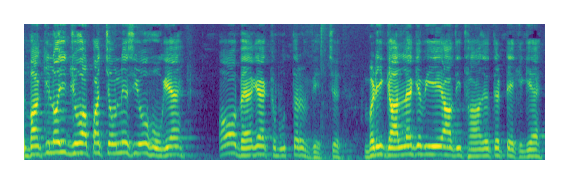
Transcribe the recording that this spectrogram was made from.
ਬਾਕੀ ਲਓ ਜੀ, ਜੋ ਆਪਾਂ ਚਾਹੁੰਦੇ ਸੀ ਉਹ ਹੋ ਗਿਆ। ਹੈ। ਉਹ ਬਹਿ ਗਿਆ ਕਬੂਤਰ ਵਿੱਚ। ਬੜੀ ਗੱਲ ਹੈ ਕਿ ਵੀ ਇਹ ਆਪਦੀ ਥਾਂ ਦੇ ਉੱਤੇ ਟਿਕ ਗਿਆ।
